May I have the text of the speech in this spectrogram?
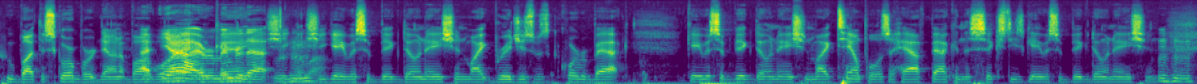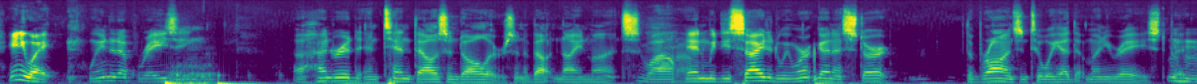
who bought the scoreboard down at Bob Uh, White? yeah, I remember that. She, Mhm. she gave us a big donation. Mike Bridges was the quarterback, gave us a big donation. Mike Temple was a halfback in the '60s, gave us a big donation. hmm Anyway, we ended up raising hundred and ten thousand dollars in about nine months, Wow. Wow. and we decided we weren't going to start the bronze until we had that money raised. But hmm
